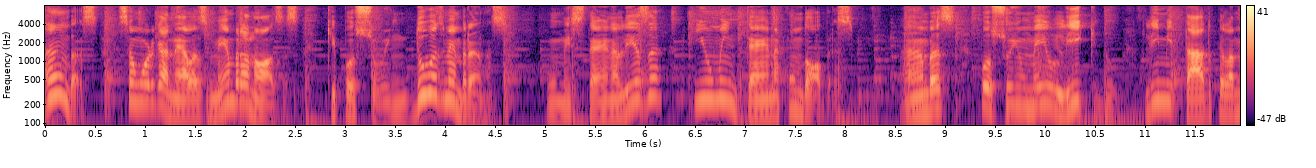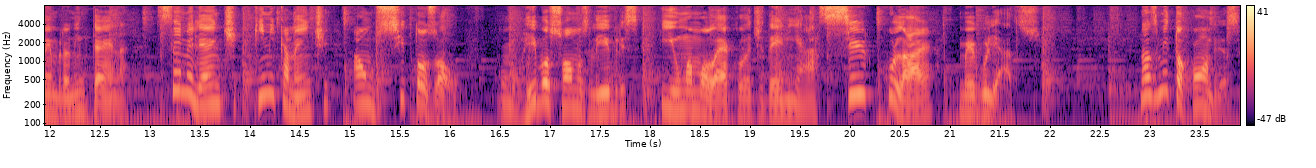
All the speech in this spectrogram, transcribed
Ambas são organelas membranosas que possuem duas membranas, uma externa lisa e uma interna com dobras. Ambas possuem um meio líquido limitado pela membrana interna, semelhante quimicamente a um citosol, com ribossomos livres e uma molécula de DNA circular mergulhados. Nas mitocôndrias,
